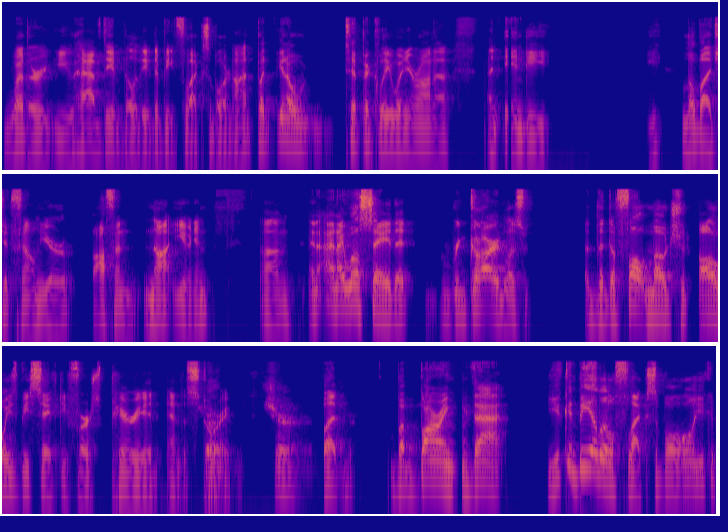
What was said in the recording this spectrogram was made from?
whether you have the ability to be flexible or not but you know typically when you're on a an indie low budget film you're often not union um, and and I will say that regardless, the default mode should always be safety first. Period. End of story. Sure. sure. But but barring that, you can be a little flexible. You can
